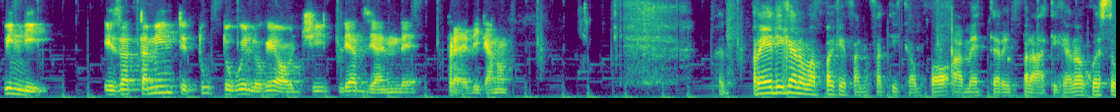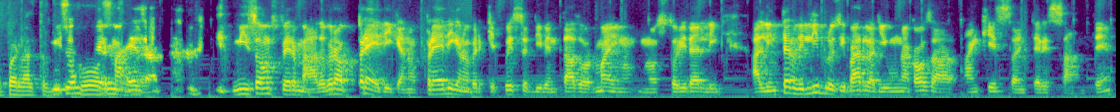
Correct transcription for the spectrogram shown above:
Quindi esattamente tutto quello che oggi le aziende predicano. Predicano ma poi che fanno fatica un po' a mettere in pratica, no? Questo poi è un altro mi discorso. Son fermato, esatto. Mi sono fermato, però predicano, predicano perché questo è diventato ormai uno storytelling. All'interno del libro si parla di una cosa anch'essa interessante,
